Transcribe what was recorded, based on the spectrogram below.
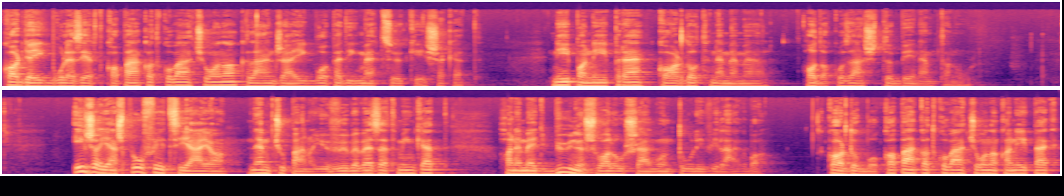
Kardjaikból ezért kapákat kovácsolnak, lándzsáikból pedig metszőkéseket. Nép a népre kardot nem emel hadakozás többé nem tanul. Ézsaiás proféciája nem csupán a jövőbe vezet minket, hanem egy bűnös valóságon túli világba. Kardokból kapákat kovácsolnak a népek,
